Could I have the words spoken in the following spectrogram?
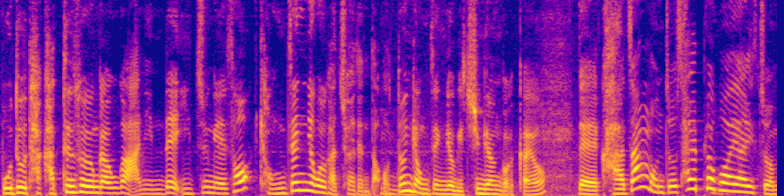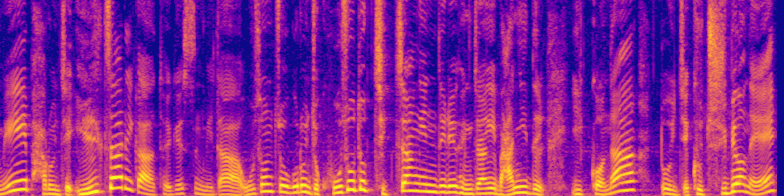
모두 다 같은 소형 가구가 아닌데 이 중에서 경쟁력을 갖춰야 된다. 어떤 경쟁력이 중요한 걸까요? 네, 가장 먼저 살펴봐야 할 점이 바로 이제 일자리가 되겠습니다. 우선적으로 이제 고소득 직장인들이 굉장히 많이들 있거나 또 이제 그 주변에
